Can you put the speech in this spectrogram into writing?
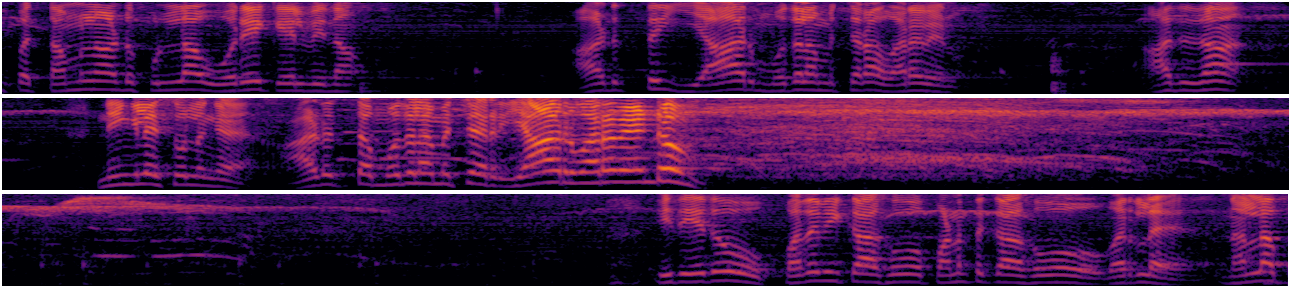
இப்ப தமிழ்நாடு ஃபுல்லா ஒரே கேள்விதான். அடுத்து யார் முதலமைச்சரா வர வேணும்? அதுதான் நீங்களே சொல்லுங்க. அடுத்த முதலமைச்சர் யார் வர வேண்டும்? இது ஏதோ பதவிக்காகவோ பணத்துக்காகவோ வரல. நல்லா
